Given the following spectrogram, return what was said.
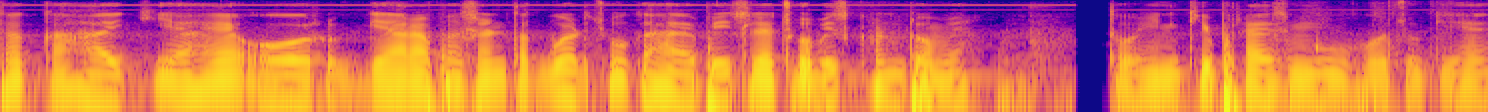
तक हाई किया है और 11 परसेंट तक बढ़ चुका है पिछले 24 घंटों में। तो इनकी प्राइस मूव हो चुकी है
